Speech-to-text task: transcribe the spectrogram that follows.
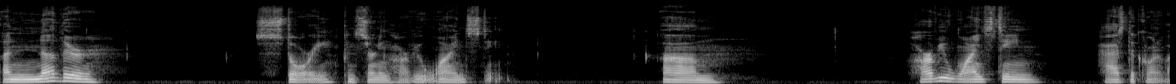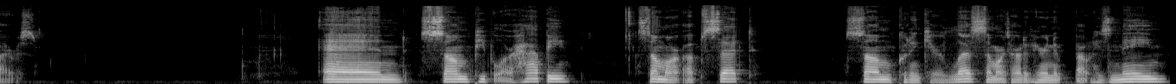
another story concerning Harvey Weinstein. Um, Harvey Weinstein has the coronavirus. And some people are happy, some are upset, some couldn't care less, some are tired of hearing about his name.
